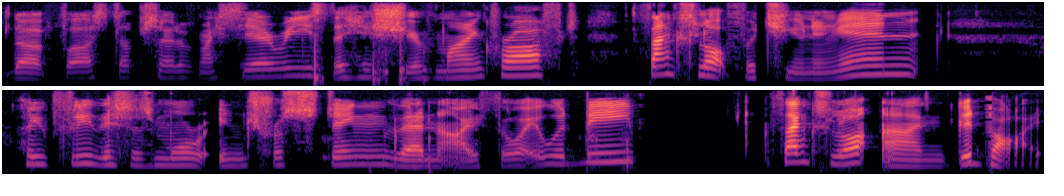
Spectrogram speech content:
the first episode of my series, The History of Minecraft. Thanks a lot for tuning in. Hopefully, this is more interesting than I thought it would be. Thanks a lot, and goodbye.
